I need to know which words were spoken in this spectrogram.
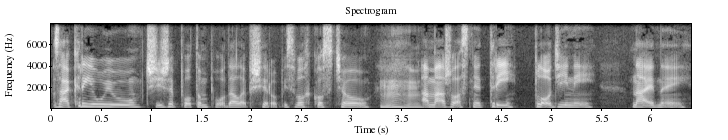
zakryjú čiže potom pôda lepšie robí s vlhkosťou mm-hmm. a máš vlastne tri plodiny na jednej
